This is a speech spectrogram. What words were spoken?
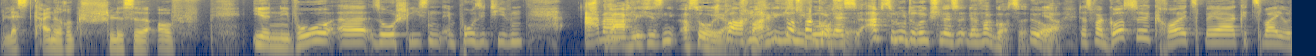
lässt keine Rückschlüsse auf ihr Niveau äh, so schließen im Positiven. Aber Sprachliches Niveau. Ach so, ja. Sprachlich- Sprachliches das war Niveau Gosse. lässt absolute Rückschlüsse, das war Gosse. ja, Ja. das war Gosse, Kreuzberg, 2.30 Uhr.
